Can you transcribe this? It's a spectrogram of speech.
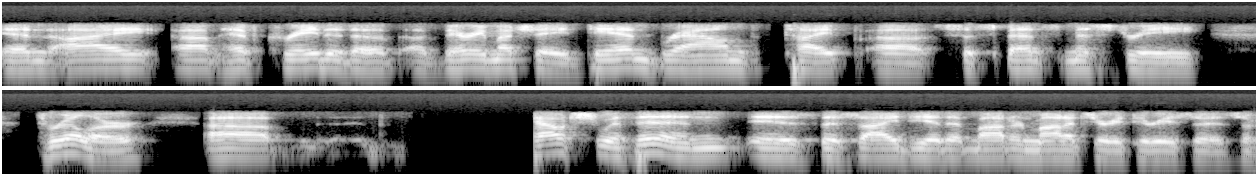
And I um, have created a, a, very much a Dan Brown type uh, suspense mystery thriller. Uh, couched within is this idea that modern monetary theory is a, is a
